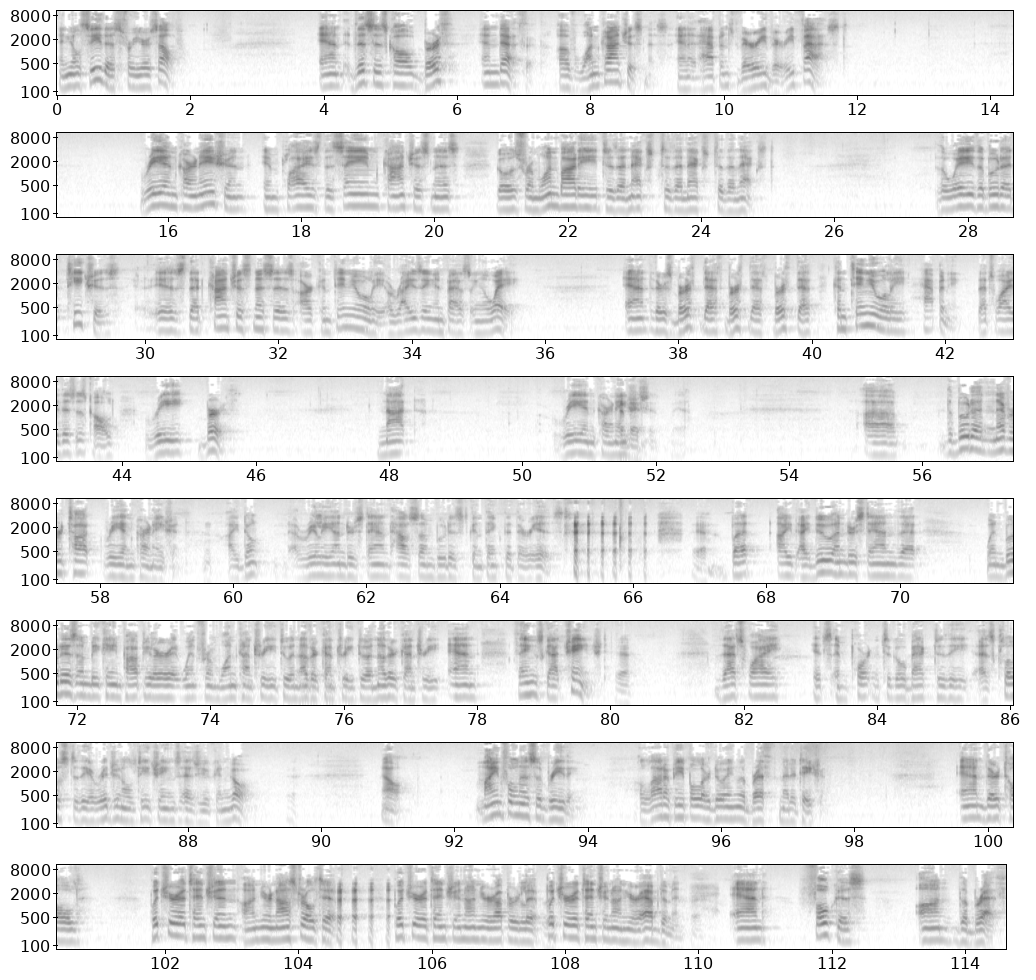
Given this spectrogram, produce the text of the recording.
And you'll see this for yourself. And this is called birth and death of one consciousness. And it happens very, very fast. Reincarnation implies the same consciousness goes from one body to the next, to the next, to the next. The way the Buddha teaches is that consciousnesses are continually arising and passing away. And there's birth, death, birth, death, birth, death continually happening. That's why this is called rebirth not reincarnation. Yeah. Uh, the Buddha never taught reincarnation. I don't really understand how some Buddhists can think that there is. Yeah. But I, I do understand that When Buddhism became popular, it went from one country to another country to another country, and things got changed. Yeah. That's why it's important to go back to the as close to the original teachings as you can go. Now, mindfulness of breathing. A lot of people are doing the breath meditation. And they're told, put your attention on your nostril tip, put your attention on your upper lip, put your attention on your abdomen, and focus on the breath.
